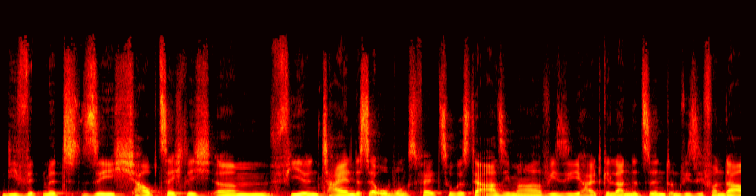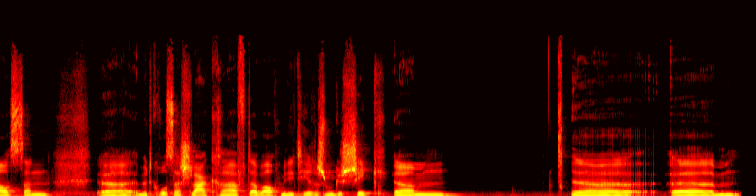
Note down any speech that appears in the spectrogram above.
die widmet sich hauptsächlich ähm, vielen Teilen des Eroberungsfeldzuges der Asima, wie sie halt gelandet sind und wie sie von da aus dann äh, mit großer Schlagkraft, aber auch militärischem Geschick ähm, äh, ähm,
